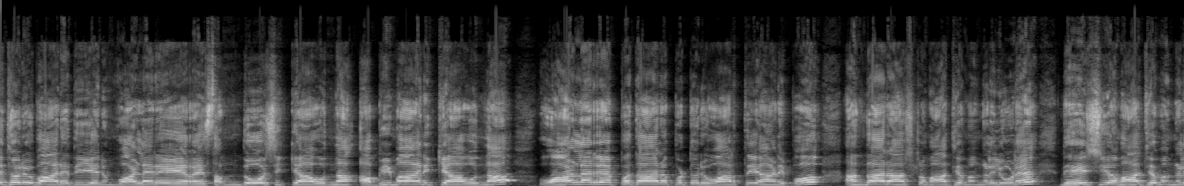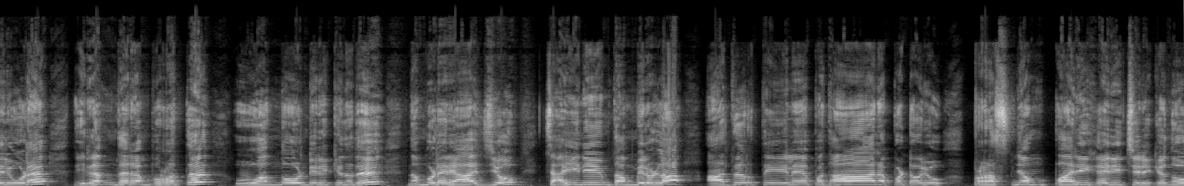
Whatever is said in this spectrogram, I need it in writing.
ഏതൊരു ഭാരതീയനും വളരെയേറെ സന്തോഷിക്കാവുന്ന അഭിമാനിക്കാവുന്ന വളരെ പ്രധാനപ്പെട്ട ഒരു വാർത്തയാണിപ്പോൾ അന്താരാഷ്ട്ര മാധ്യമങ്ങളിലൂടെ ദേശീയ മാധ്യമങ്ങളിലൂടെ നിരന്തരം പുറത്ത് വന്നുകൊണ്ടിരിക്കുന്നത് നമ്മുടെ രാജ്യവും ചൈനയും തമ്മിലുള്ള അതിർത്തിയിലെ പ്രധാനപ്പെട്ട ഒരു പ്രശ്നം പരിഹരിച്ചിരിക്കുന്നു.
